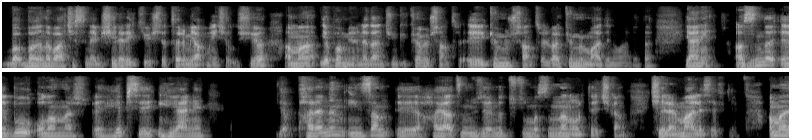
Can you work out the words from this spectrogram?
bağına bahçesine bir şeyler ekiyor işte tarım yapmaya çalışıyor ama yapamıyor. Neden? Çünkü kömür santral e, kömür santrali var, kömür madeni var ya da. Yani aslında e, bu olanlar e, hepsi yani ya paranın insan e, hayatının üzerinde tutulmasından ortaya çıkan şeyler maalesef ki. Ama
